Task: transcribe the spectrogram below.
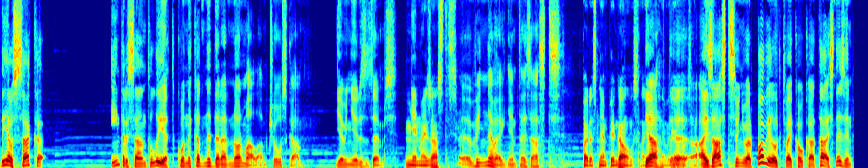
Dievs saka, interesantu lietu, ko nekad nedara ar normālām čūskām, ja viņi ir zemes. Ņem aiz astes. Viņi nevajag ņemt aiz astes. Parasti ņem pie galvas. Jā, aiz astes viņi var pavilkt vai kaut kā tā, es nezinu.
